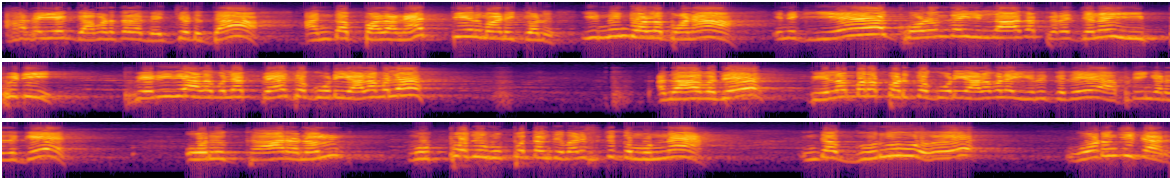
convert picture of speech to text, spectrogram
அதையே கவனத்துல வச்செடுத்தா அந்த பலனை தீர்மானிக்கணும். இன்னும் சொல்ல போனா இன்னைக்கு ஏன் குழந்தை இல்லாத பிரச்சனை இப்படி பெரிய அளவுல பேசக்கூடிய அளவுல அதாவது விளம்பரப்படுத்தக்கூடிய அளவுல இருக்குது அப்படிங்கிறதுக்கு ஒரு காரணம். முப்பது முப்பத்தஞ்சு வருஷத்துக்கு முன்ன இந்த குரு உடைஞ்சிட்டார்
